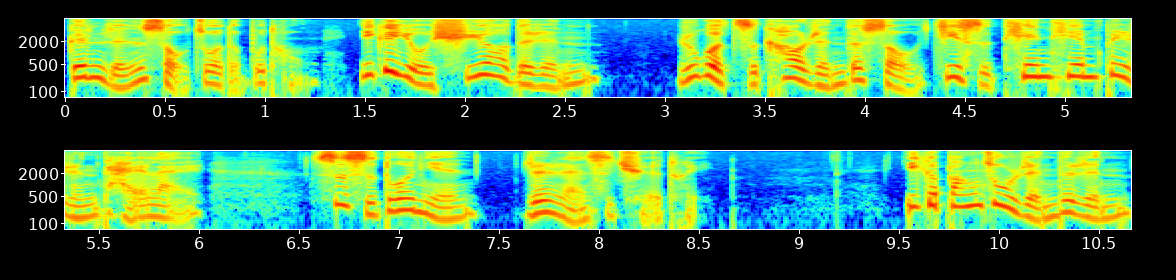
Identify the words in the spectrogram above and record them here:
跟人手做的不同。一个有需要的人，如果只靠人的手，即使天天被人抬来，四十多年仍然是瘸腿。一个帮助人的人，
